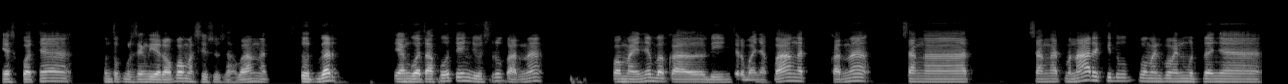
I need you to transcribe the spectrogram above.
ya squadnya untuk bersaing di Eropa masih susah banget. Stuttgart yang gue takutin justru karena pemainnya bakal diincar banyak banget. Karena sangat sangat menarik itu pemain-pemain mudanya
